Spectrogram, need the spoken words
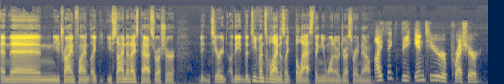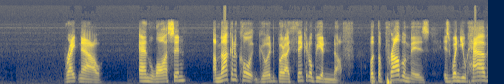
And then you try and find, like, you signed a nice pass rusher. The interior, the, the defensive line is like the last thing you want to address right now. I think the interior pressure right now and Lawson, I'm not going to call it good, but I think it'll be enough. But the problem is is when you have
